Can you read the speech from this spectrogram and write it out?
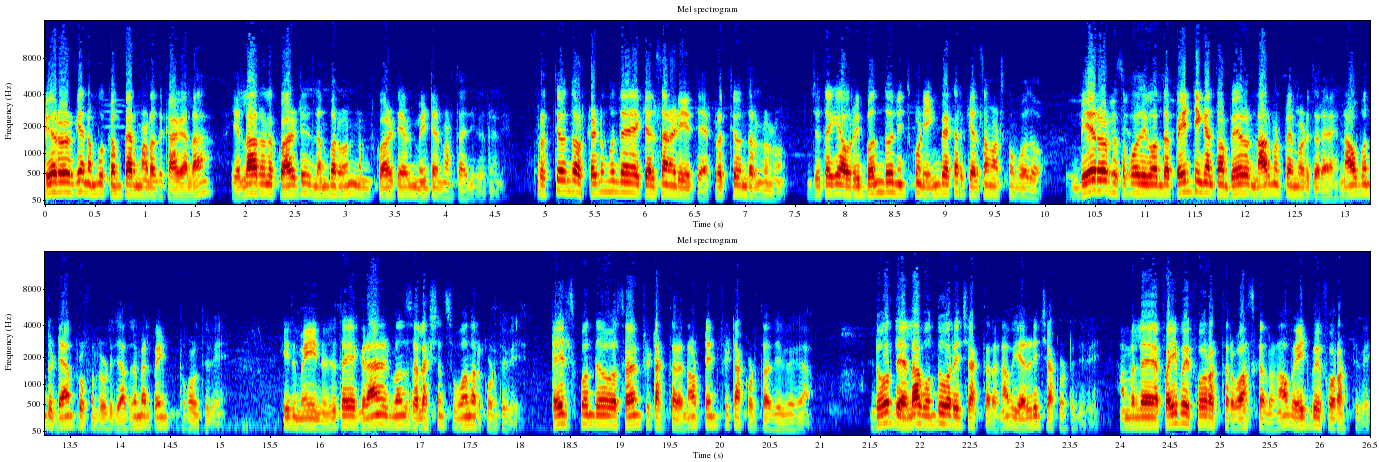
ಬೇರೆಯವ್ರಿಗೆ ನಮಗೂ ಕಂಪೇರ್ ಮಾಡೋದಕ್ಕಾಗಲ್ಲ. ಎಲ್ಲರಲ್ಲೂ ಕ್ವಾಲಿಟಿ ನಂಬರ್ ಒನ್ ನಮ್ಮ ಕ್ವಾಲಿಟಿಯಲ್ಲಿ ಮೇಂಟೈನ್ ಮಾಡ್ತಾ ಇದ್ದೀವಿ ಅದರಲ್ಲಿ. ಪ್ರತಿಯೊಂದು ಅವ್ರ ಕಣ್ಣು ಮುಂದೆ ಕೆಲಸ ನಡೆಯುತ್ತೆ ಪ್ರತಿಯೊಂದರಲ್ಲೂ ಜೊತೆಗೆ ಅವ್ರಿಗೆ ಬಂದು ನಿಂತ್ಕೊಂಡು ಹೆಂಗ್ ಬೇಕಾದ್ರೆ ಕೆಲಸ ಮಾಡ್ಕೊಬೋದು ಬೇರೆಯವ್ರಿಗೆ ಸಪೋಸ್ ಈಗ ಒಂದು ಪೇಂಟಿಂಗ್ ಅಂತ ಬೇರೆಯವ್ರು ನಾರ್ಮಲ್ ಪೇ ಮಾಡ್ತಾರೆ ನಾವು ಬಂದು ಡ್ಯಾಮ್ ಪ್ರೂಫ್ ಅಂತ ಹೊಡಿತೀವಿ ಅದ್ರ ಮೇಲೆ ಪೇಂಟ್ ತೊಗೊಳ್ತೀವಿ. ಇದು ಮೇಯ್ನ್ ಜೊತೆಗೆ ಗ್ರಾನೈಟ್ ಬಂದು ಸೆಲೆಕ್ಷನ್ಸ್ ಓನರ್ ಕೊಡ್ತೀವಿ. ಟೈಲ್ಸ್ ಬಂದು ಸೆವೆನ್ ಫೀಟ್ ಹಾಕ್ತಾರೆ, ನಾವು ಟೆನ್ ಫೀಟ್ ಹಾಕೊಡ್ತಾ ಇದ್ದೀವಿ ಈಗ. ಡೋರ್ದು ಎಲ್ಲ ಒಂದೂವರೆ ಇಂಚ್ ಹಾಕ್ತಾರೆ ನಾವು ಎರಡು ಇಂಚ್ ಹಾಕೊಟ್ಟಿದ್ದೀವಿ. ಆಮೇಲೆ ಫೈವ್ ಬೈ ಫೋರ್ ಹಾಕ್ತಾರೆ ವಾಸ್ಕಲ್ಲು. ನಾವು ಏಯ್ಟ್ ಬೈ ಫೋರ್ ಹಾಕ್ತೀವಿ.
